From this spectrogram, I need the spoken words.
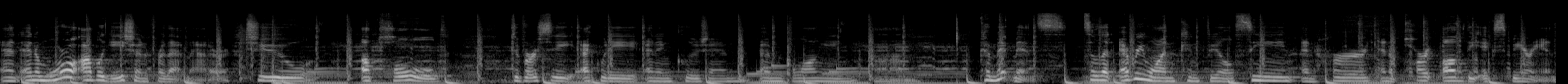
and, and a moral obligation for that matter to uphold diversity, equity, and inclusion and belonging um, commitments so that everyone can feel seen and heard and a part of the experience.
